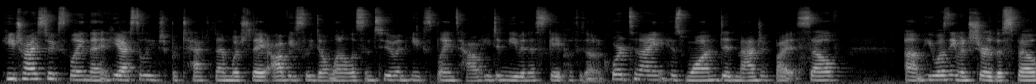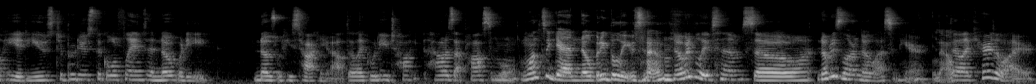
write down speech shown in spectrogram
He tries to explain that he has to leave to protect them, which they obviously don't want to listen to, and he explains how he didn't even escape of his own accord tonight. His wand did magic by itself. Um, he wasn't even sure the spell he had used to produce the gold flames, and nobody knows what he's talking about. They're like, "What are you talking? How is that possible?" Once again, nobody believes him. Nobody believes him, so nobody's learned their lesson here. No. They're like, "Here's a liar."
